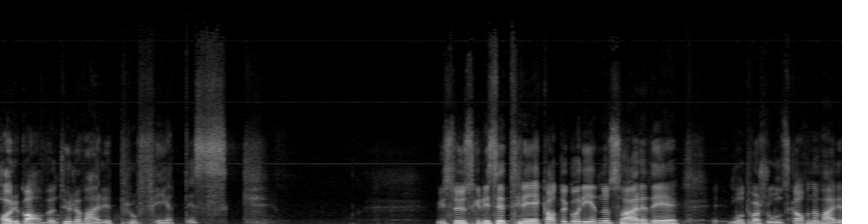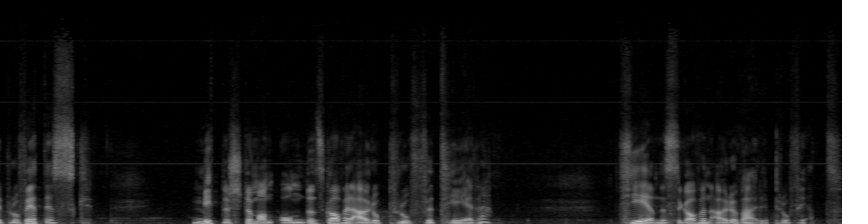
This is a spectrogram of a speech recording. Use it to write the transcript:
har gaven til å være profetisk. Hvis du husker disse tre kategoriene, så er det det motivasjonsgaven å være profetisk. Midterste mann åndens gaver er å profetere. Tjenestegaven er å være profet.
